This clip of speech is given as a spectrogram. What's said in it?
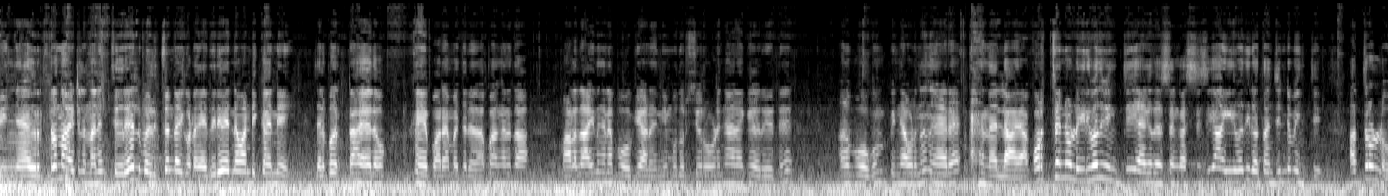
പിന്നെ ഇറിട്ടൊന്നും ആയിട്ടില്ല. എന്നാലും ചെറിയ വെളിച്ചം ഉണ്ടായിക്കോട്ടെ. എതിര് വരുന്ന വണ്ടിക്കാരനെ ചിലപ്പോ ഇറിട്ടായാലോ ഇട്ടായാലോ പറയാൻ പറ്റില്ല. അപ്പൊ അങ്ങനെ മളതായി ഇങ്ങനെ പോവുകയാണ്. ഇനി മുതിർച്ചി റോഡ് ഞാൻ കയറിയിട്ട് അത് പോകും. പിന്നെ അവിടുന്ന് നേരെ നെല്ലായ. കുറച്ചെന്നെ ഉള്ളു. ഇരുപത് മിനിറ്റ് ഏകദേശം. കഷ്ടിച്ച് ആ ഇരുപത് ഇരുപത്തഞ്ചിന്റെ മിനിറ്റ്. അത്രേ ഉള്ളൂ.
